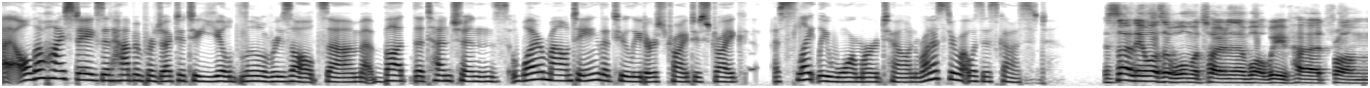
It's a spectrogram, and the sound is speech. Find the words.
Uh, although high stakes, it had been projected to yield little results. Um, but the tensions were mounting. The two leaders tried to strike a slightly warmer tone. Run us through what was discussed. It certainly was a warmer tone than what we've heard from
